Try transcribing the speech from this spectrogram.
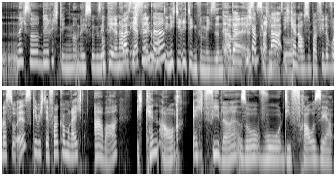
nicht so die richtigen noch nicht so gesehen. okay, dann habe ich sehr viele finde, geguckt, die nicht die richtigen für mich sind. Aber denn ich habe halt klar, halt so. ich kenne auch super viele, wo das so ist, gebe ich dir vollkommen recht. Aber ich kenne auch echt viele, so wo die Frau sehr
